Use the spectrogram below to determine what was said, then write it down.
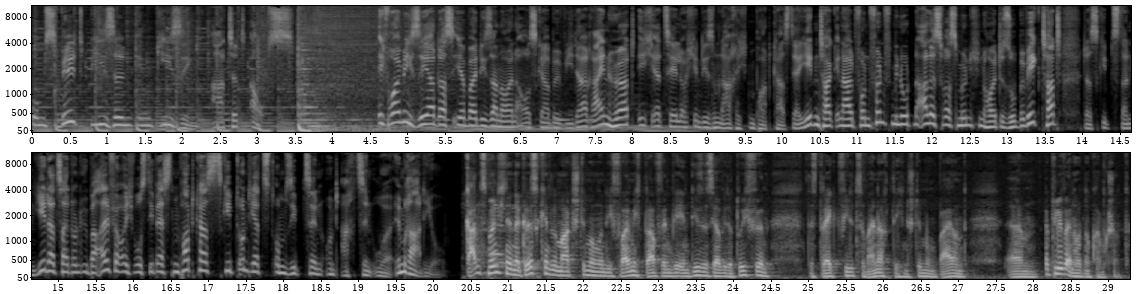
ums Wildbieseln in Giesing artet aus. Ich freue mich sehr, dass ihr bei dieser neuen Ausgabe wieder reinhört. Ich erzähle euch in diesem Nachrichtenpodcast ja jeden Tag innerhalb von fünf Minuten alles, was München heute so bewegt hat. Das gibt's dann jederzeit und überall für euch, wo es die besten Podcasts gibt und jetzt um 17 und 18 Uhr im Radio. Ganz München in der Christkindlmarkt-Stimmung und ich freue mich drauf, wenn wir ihn dieses Jahr wieder durchführen. Das trägt viel zur weihnachtlichen Stimmung bei und ähm, ein Glühwein hat noch kaum geschaut.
